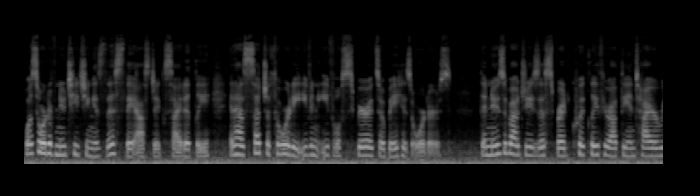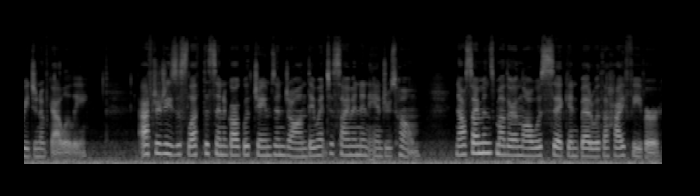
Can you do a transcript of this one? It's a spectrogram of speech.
What sort of new teaching is this? they asked excitedly. It has such authority, even evil spirits obey his orders. The news about Jesus spread quickly throughout the entire region of Galilee. After Jesus left the synagogue with James and John, they went to Simon and Andrew's home. Now Simon's mother in law was sick in bed with a high fever.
